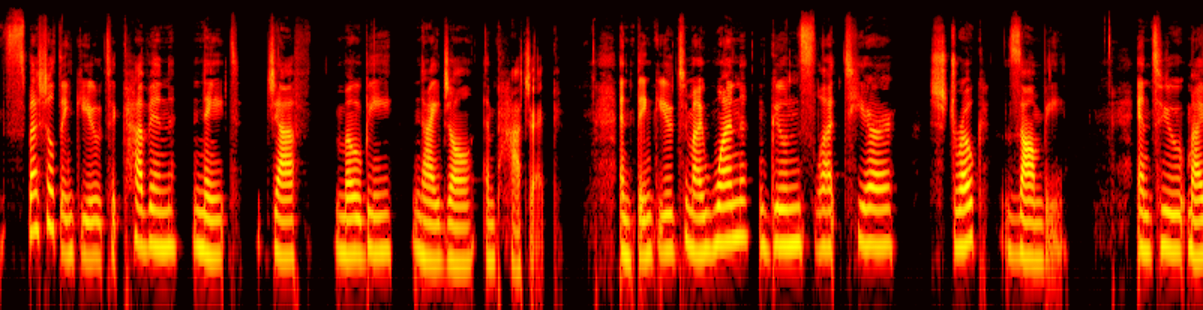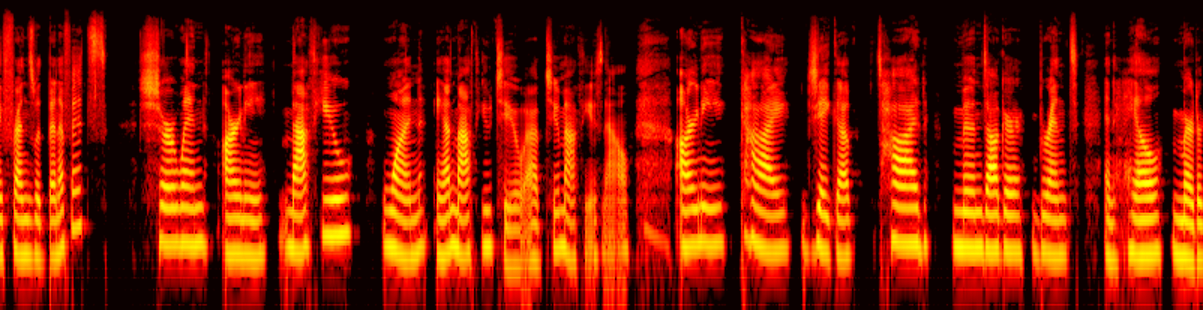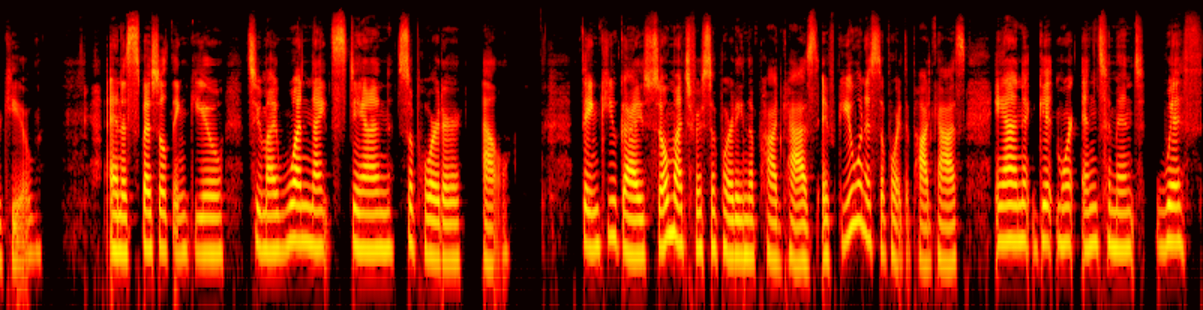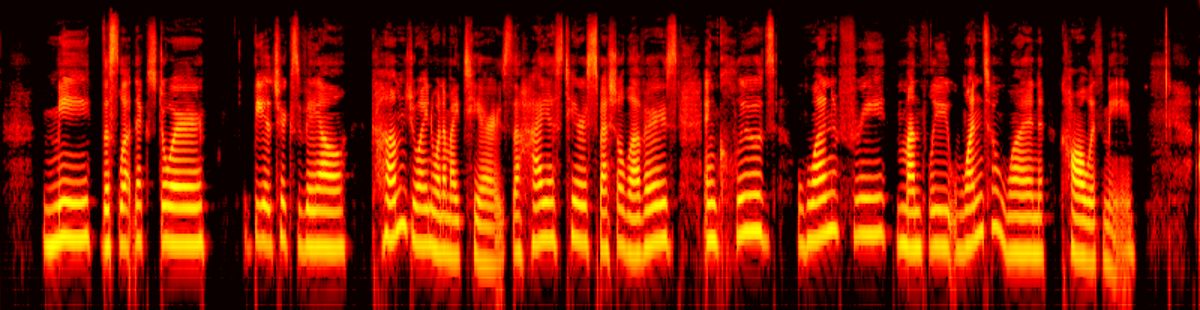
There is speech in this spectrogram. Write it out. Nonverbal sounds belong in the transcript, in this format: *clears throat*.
Special thank you to Kevin, Nate, Jeff, Moby, Nigel, and Patrick. And thank you to my one goon slut tier, Stroke Zombie. And to my friends with benefits, Sherwin, Arnie, Matthew, one and Matthew two. I have two Matthews now. Arnie, Kai, Jacob, Todd, Moondogger, Brent, and Hale Murder Cube. And a special thank you to my one night stand supporter, L. Thank you guys so much for supporting the podcast. If you want to support the podcast and get more intimate with me, the slut next door, Beatrix Vale, come join one of my tiers. The highest tier, Special Lovers, includes one free monthly one to one call with me.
